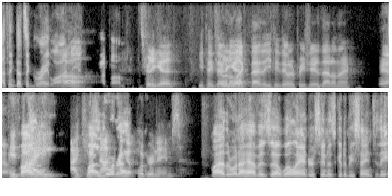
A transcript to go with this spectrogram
I think that's a great line. Oh, on Finebaum. It's pretty good. you think they would have good. liked that? You think they would have appreciated that on there? Yeah. It, my, I I can't not bring I- up hooker names. my other one I have is uh, Will Anderson is going to be saying to the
